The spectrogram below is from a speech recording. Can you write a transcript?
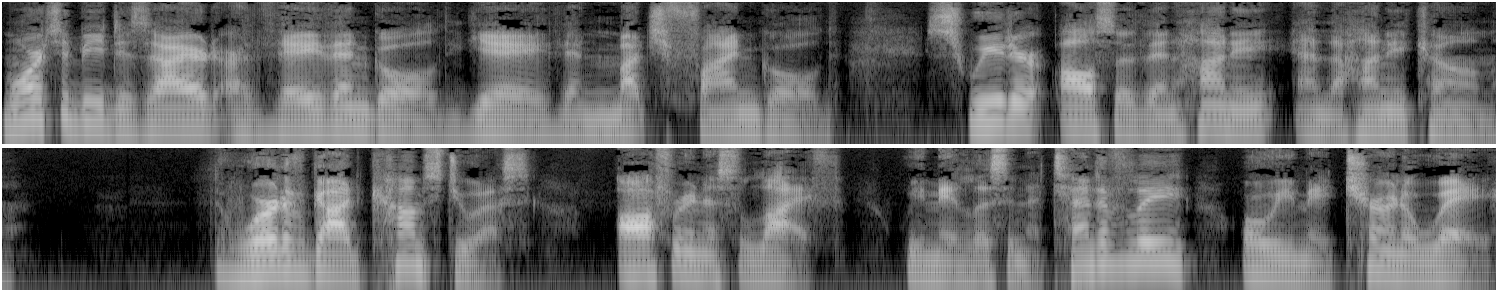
More to be desired are they than gold, yea, than much fine gold. Sweeter also than honey and the honeycomb. The Word of God comes to us, offering us life. We may listen attentively or we may turn away.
